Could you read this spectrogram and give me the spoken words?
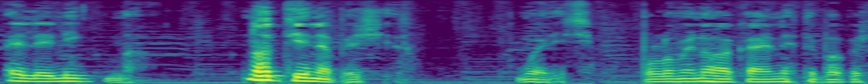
el enigma. No tiene apellido. Buenísimo, por lo menos acá en este papel.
